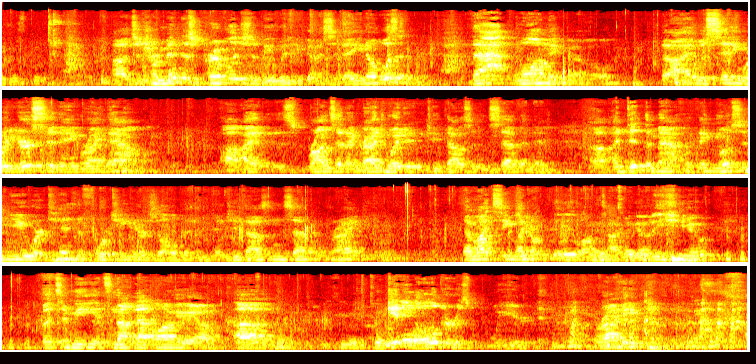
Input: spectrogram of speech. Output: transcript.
Uh, it's a tremendous privilege to be with you guys today. You know, it wasn't that long ago that I was sitting where you're sitting right now. Uh, I, as Ron said, I graduated in 2007, and uh, I did the math. I think most of you were 10 to 14 years old in, in 2007, right? That might seem like a really long time ago to you, but to me, it's not that long ago. Um, getting older is weird, right?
